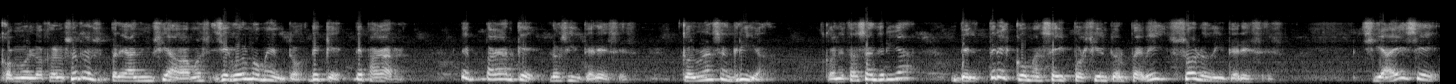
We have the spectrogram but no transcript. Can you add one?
como lo que nosotros preanunciábamos, llegó el momento de qué? De pagar. ¿De pagar qué? Los intereses. Con una sangría. Con esta sangría del 3,6% del PBI solo de intereses. Si a ese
